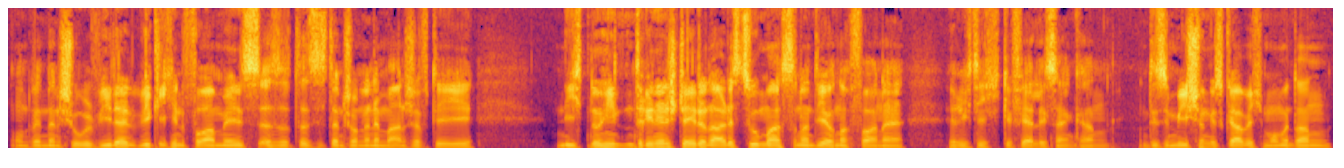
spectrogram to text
und wenn dann Schul wieder wirklich in Form ist, also das ist dann schon eine Mannschaft, die nicht nur hinten drinnen steht und alles zumacht, sondern die auch nach vorne richtig gefährlich sein kann. Und diese Mischung ist, glaube ich, momentan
